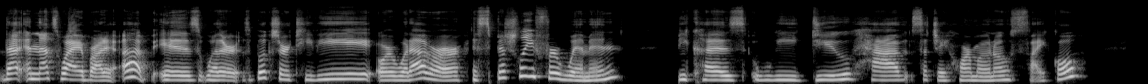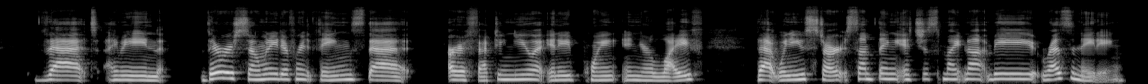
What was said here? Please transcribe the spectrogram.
that and that's why I brought it up is whether it's books or TV or whatever, especially for women because we do have such a hormonal cycle that I mean, there are so many different things that are affecting you at any point in your life that when you start something, it just might not be resonating.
